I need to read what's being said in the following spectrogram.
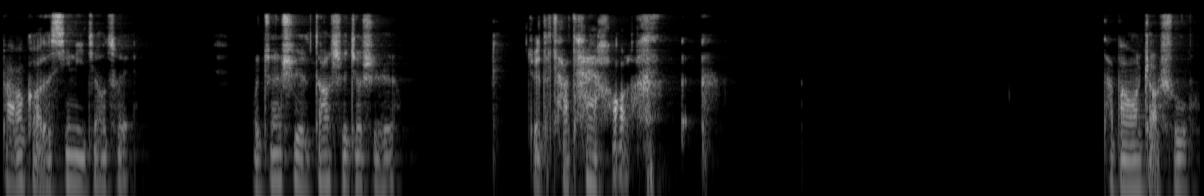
把我搞得心力交瘁，我真是当时就是觉得他太好了，他帮我找书，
